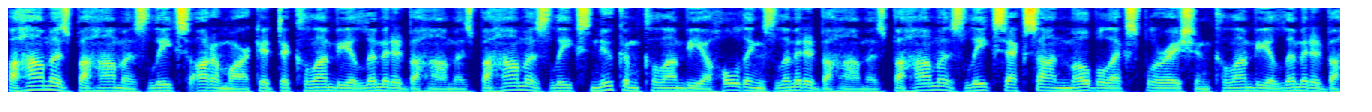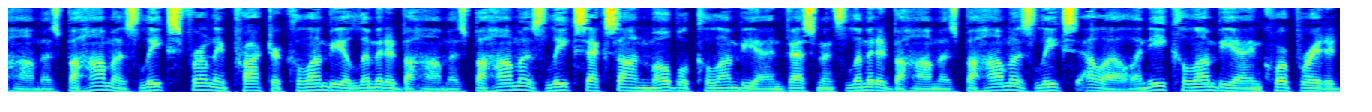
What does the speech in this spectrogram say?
Bahamas Bahamas Leaks Automarket de Colombia Limited Bahamas Bahamas Leaks Newcomb Colombia Holdings Limited Bahamas Bahamas Leaks Exxon Mobil Exploration Colombia Limited Bahamas Bahamas Leaks Fernley Proctor Colombia Limited Bahamas Bahamas Leaks Exxon Mobil Colombia Investments Limited Bahamas Bahamas Leaks LL and E Colombia Incorporated.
